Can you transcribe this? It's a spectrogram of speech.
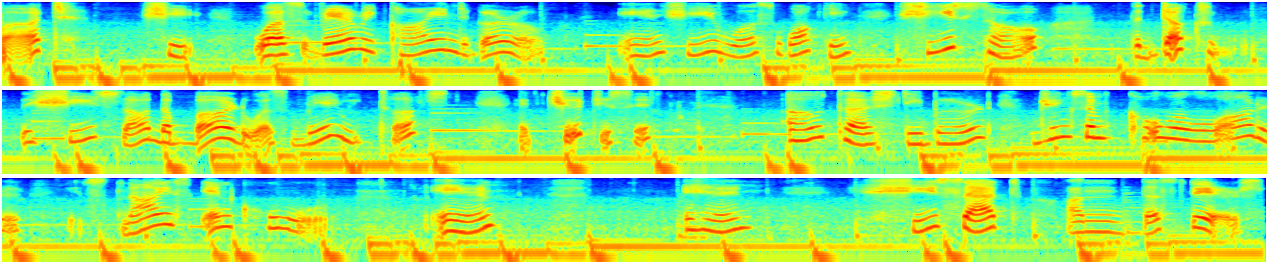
but she was a very kind girl and she was walking. She saw the ducks. She saw the bird was very thirsty, and Choo Choo said, Oh, thirsty bird, drink some cool water. It's nice and cool. And and she sat on the stairs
